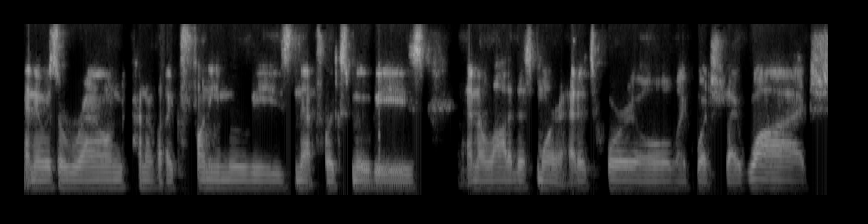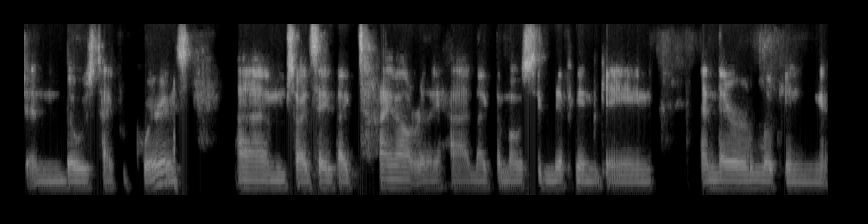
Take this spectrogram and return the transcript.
And it was around kind of like funny movies, Netflix movies, and a lot of this more editorial, like what should I watch and those type of queries. Um, so I'd say like Timeout really had like the most significant gain. And they're looking,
